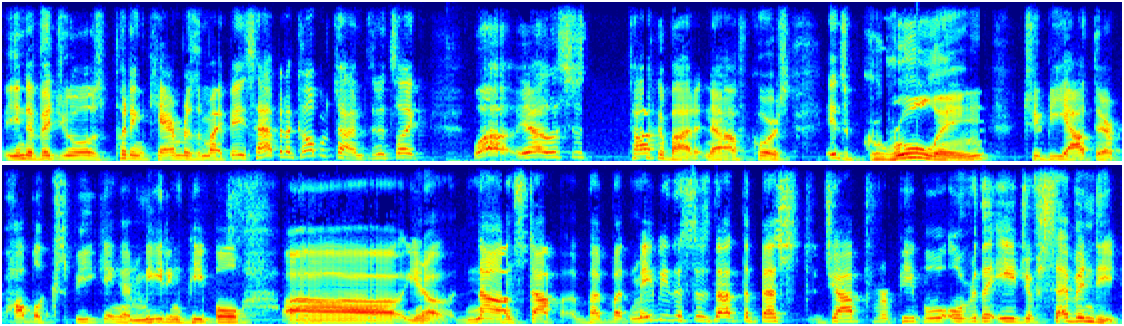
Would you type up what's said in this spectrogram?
individuals putting cameras in my face. Happened a couple times, and it's like, well, you know, let's just talk about it. Now, of course, it's grueling to be out there public speaking and meeting people, uh, you know, nonstop. But but maybe this is not the best job for people over the age of 70.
